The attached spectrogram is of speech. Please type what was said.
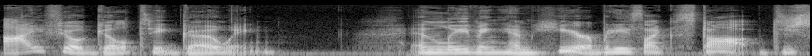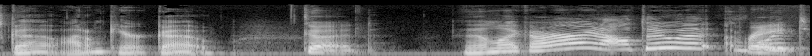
i feel guilty going and leaving him here but he's like stop just go i don't care go. Good. And i'm like all right i'll do it I'm Great.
